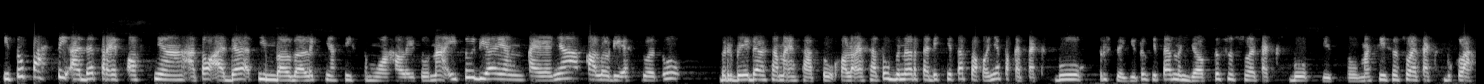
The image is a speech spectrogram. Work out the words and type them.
itu pasti ada trade off-nya atau ada timbal baliknya sih semua hal itu nah itu dia yang kayaknya kalau di S2 tuh berbeda sama S1 kalau S1 benar tadi kita pokoknya pakai textbook. Terus dari gitu kita menjawab tuh sesuai textbook gitu. Masih sesuai textbook lah.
